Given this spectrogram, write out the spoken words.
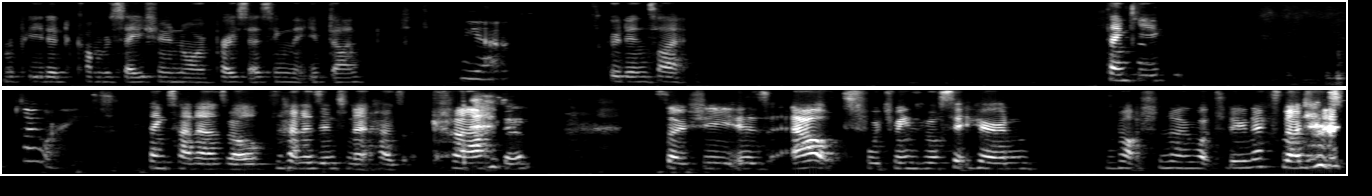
repeated conversation or processing that you've done. Yeah. It's good insight. Thank you. No worries. Thanks, Hannah, as well. Hannah's internet has connected. so she is out, which means we'll sit here and not know what to do next. No, just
